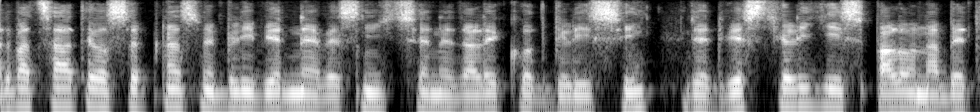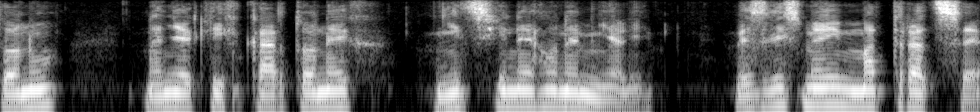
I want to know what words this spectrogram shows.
22. srpna jsme byli v jedné vesničce nedaleko Tbilisi, kde 200 lidí spalo na betonu, na nějakých kartonech, nic jiného neměli. Vezli jsme jim matrace,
